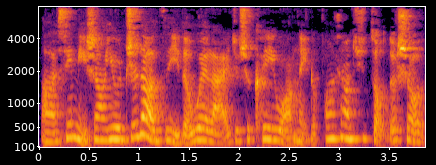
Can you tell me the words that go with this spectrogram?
啊，心理上又知道自己的未来就是可以往哪个方向去走的时候，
